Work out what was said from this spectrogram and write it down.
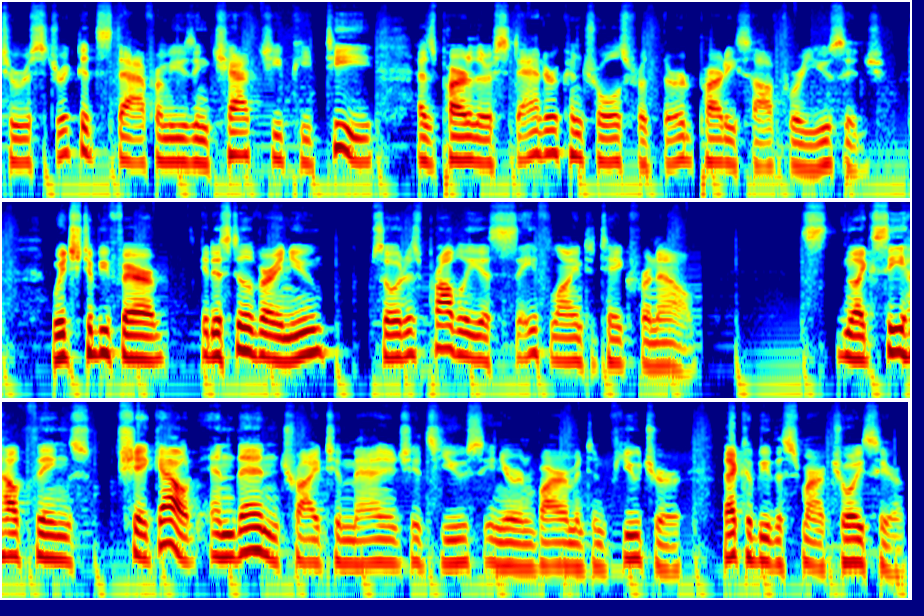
to restrict its staff from using ChatGPT as part of their standard controls for third party software usage. Which, to be fair, it is still very new, so it is probably a safe line to take for now. Like, see how things shake out and then try to manage its use in your environment in future. That could be the smart choice here.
